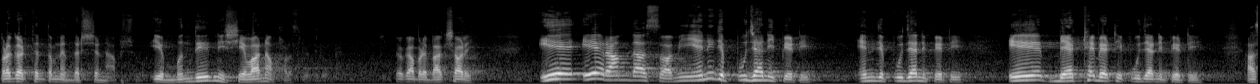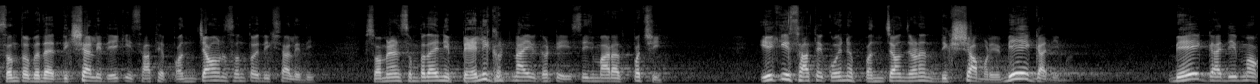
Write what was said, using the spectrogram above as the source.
પ્રગટ થઈને તમને દર્શન આપશું. એ મંદિરની સેવાના ફળશ્રુતિ રૂપે તો કે આપણે ભાગશાળી. એ એ રામદાસ સ્વામી, એની જે પૂજાની પેટી, એની જે પૂજાની પેટી, એ બેઠે બેઠી પૂજાની પેટી. આ સંતો બધા દીક્ષા લીધી, એકી સાથે પંચાવન સંતોએ દીક્ષા લીધી. સ્વામિનારાયણ સંપ્રદાયની પહેલી ઘટના એવી ઘટી, શ્રીજ મહારાજ પછી. એકી સાથે કોઈને પંચાવન જણા દીક્ષા મળી બે ગાદીમાં. બે ગાદીમાં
